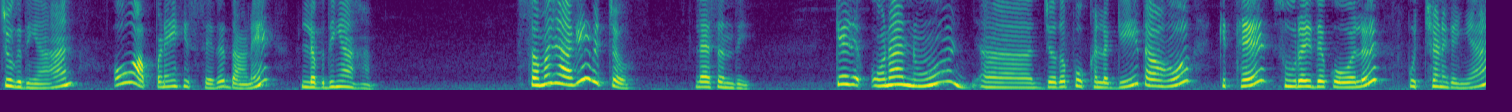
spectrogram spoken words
ਚੁਗਦੀਆਂ ਹਨ, ਉਹ ਆਪਣੇ ਹਿੱਸੇ ਦੇ ਦਾਣੇ ਲੱਭਦੀਆਂ ਹਨ। ਸਮਝ ਆ ਗਈ ਵਿੱਚੋਂ ਲੈਸਨ ਦੀ? ਕਿ ਉਹਨਾਂ ਨੂੰ ਜਦੋਂ ਭੁੱਖ ਲੱਗੀ ਤਾਂ ਉਹ ਕਿੱਥੇ ਸੂਰਜ ਦੇ ਕੋਲ ਪੁੱਛਣ ਗਈਆਂ?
